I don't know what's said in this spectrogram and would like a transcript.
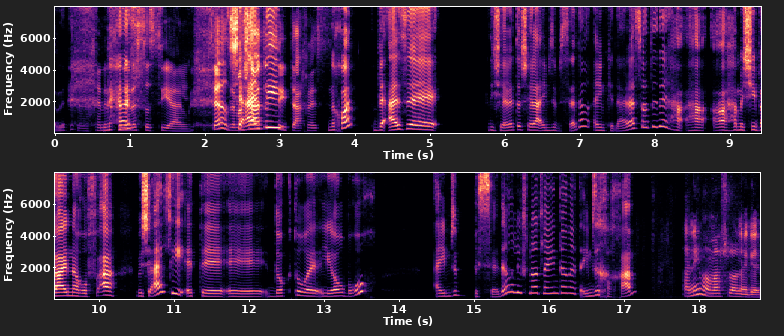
ולכן הפנה לסוציאל. בסדר, זה מה שאת עשית, תכלס. נכון, ואז אה, נשאלת השאלה, האם זה בסדר? האם כדאי לעשות את זה? המשיבה אינה רופאה. ושאלתי את אה, אה, דוקטור ליאור ברוך, האם זה בסדר לפנות לאינטרנט? האם זה חכם? אני ממש לא נגד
